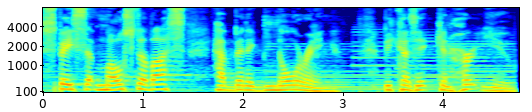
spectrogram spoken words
Space that most of us have been ignoring because it can hurt you,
